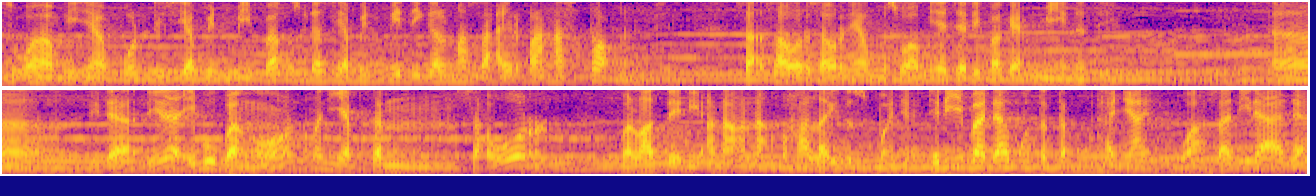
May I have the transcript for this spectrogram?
suaminya pun disiapin mie, bang sudah siapin mie, tinggal masak air panas tok saat sahur-sahurnya suaminya jadi pakai mie nanti. Nah, tidak tidak. Ibu bangun menyiapkan sahur melatih anak-anak pahala itu semuanya. Jadi ibadahmu tetap hanya puasa tidak ada.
